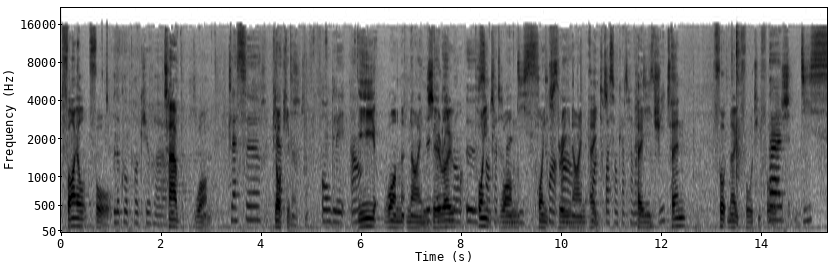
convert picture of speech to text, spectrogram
File 4, Le coprocureur. tab 1, Classeur 4, document onglet 1. E190.1.398, E page 10, footnote 44. Page 10,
